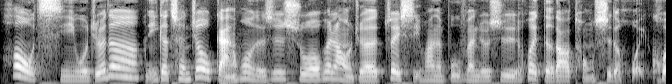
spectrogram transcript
后期我觉得一个成就感，或者是说会让我觉得最喜欢的部分，就是会得到同事的回馈。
